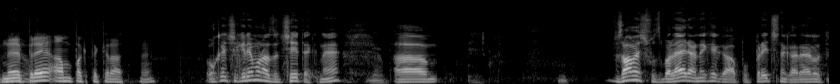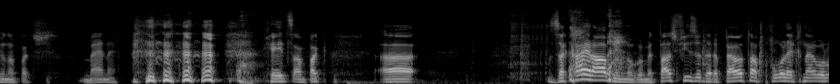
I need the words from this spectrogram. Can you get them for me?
Ne prej, ampak takrat. Ne. Okay, če gremo na začetek. Ne, Ja. um, vzameš futbalerja, nekega poprečnega, relativno pač mene, hec, ampak. Uh, Zakaj rabi nogometaš fizioterapeuta, poleg najbolj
